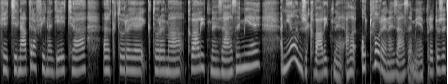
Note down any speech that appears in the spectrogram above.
keď natrafí na dieťa, ktoré, ktoré má kvalitné zázemie, a nielen, že kvalitné, ale otvorené zázemie, pretože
